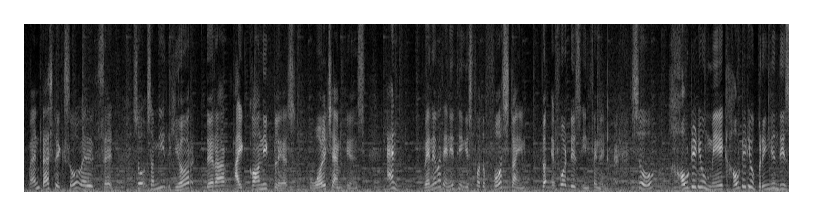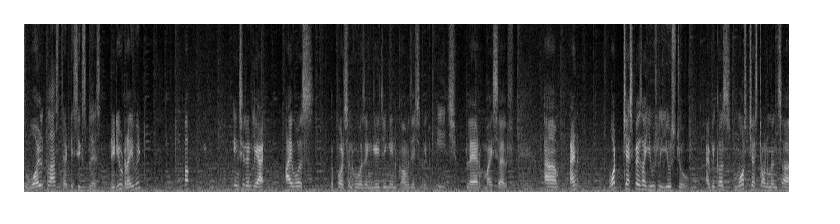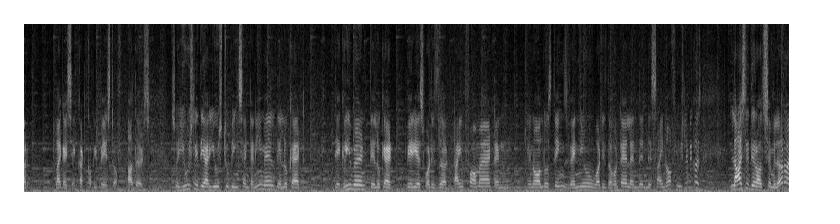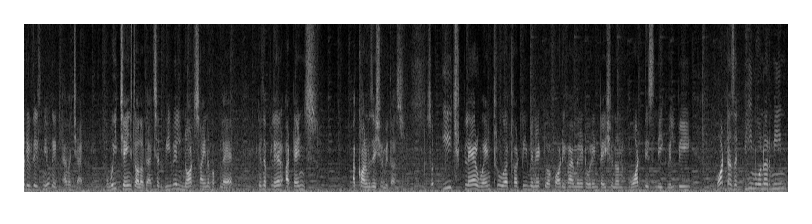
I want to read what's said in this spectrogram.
Fantastic, so well said. So, Samir, here there are iconic players, world champions, and whenever anything is for the first time, the effort is infinite. So, how did you make, how did you bring in these world class 36 players? Did you drive it? Uh, incidentally, I, I was the person who was engaging in conversation with each player myself. Um, and what chess players are usually used to, and because most chess tournaments are, like I say, cut copy paste of others. So usually they are used to being sent an email. They look at the agreement. They look at various what is the time format and you know all those things, venue, what is the hotel, and then they sign off usually because largely they're all similar. Or if it's new, they have a chat. we changed all of that. Said we will not sign up a player till the player attends a conversation with us. So each player went through a 30 minute to a 45 minute orientation on what this league will be, what does a team owner mean,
